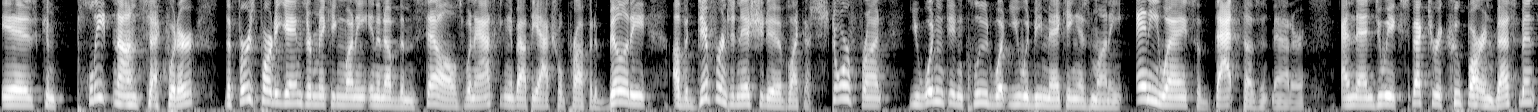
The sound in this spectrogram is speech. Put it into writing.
is complete non sequitur. The first party games are making money in and of themselves. When asking about the actual profitability of a different initiative like a storefront, you wouldn't include what you would be making as money anyway, so that doesn't matter. And then, do we expect to recoup our investment?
